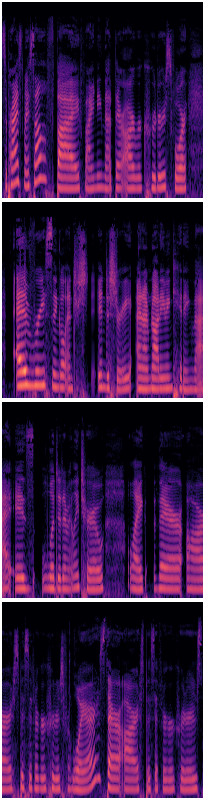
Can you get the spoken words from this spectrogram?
surprised myself by finding that there are recruiters for every single in- industry, and I'm not even kidding, that is legitimately true. Like, there are specific recruiters for lawyers, there are specific recruiters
